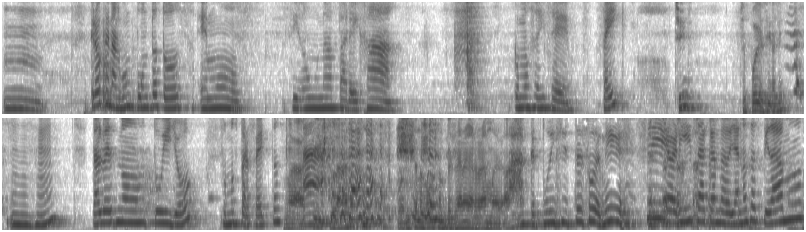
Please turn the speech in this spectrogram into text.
Mmm Creo que en algún punto todos hemos sido una pareja, ¿cómo se dice? ¿Fake? Sí, se puede decir así. Tal vez no tú y yo somos perfectos. Ah, sí, claro. ahorita nos vamos a empezar a agarrar mal. Ah, que tú dijiste eso de mí. Sí, ahorita cuando ya nos despidamos,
